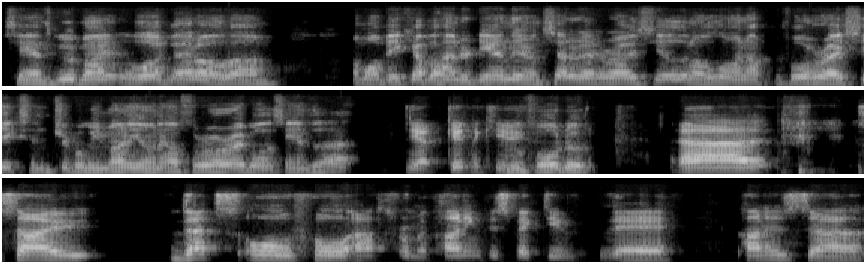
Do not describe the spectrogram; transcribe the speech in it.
Sounds good, mate. I like that. I'll um, I might be a couple of hundred down there on Saturday at Rosehill, and I'll line up before race six and triple me money on Alpha Oro by the sounds of that. Yep, get in the queue. Looking forward to it. Uh, so that's all for us from a punting perspective. There, punters. Uh,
